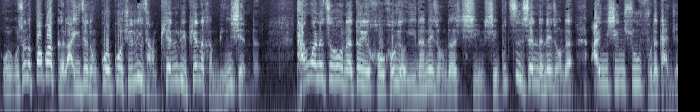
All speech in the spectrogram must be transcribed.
我我说的包括葛莱伊这种过过去立场偏绿偏的很明显的，谈完了之后呢，对于侯侯友宜的那种的喜喜不自胜的那种的安心舒服的感觉，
